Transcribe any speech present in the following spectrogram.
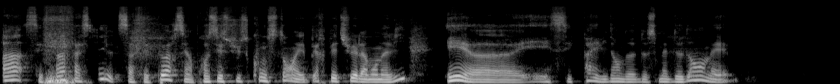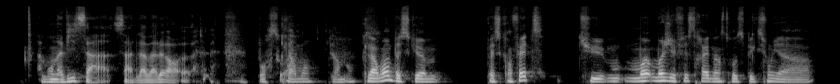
pas, c'est pas facile, ça fait peur, c'est un processus constant et perpétuel à mon avis, et, et c'est pas évident de, de, se mettre dedans, mais à mon avis, ça, ça a de la valeur pour soi. Clairement, clairement, clairement parce que parce qu'en fait, moi, j'ai fait ce travail d'introspection il y a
